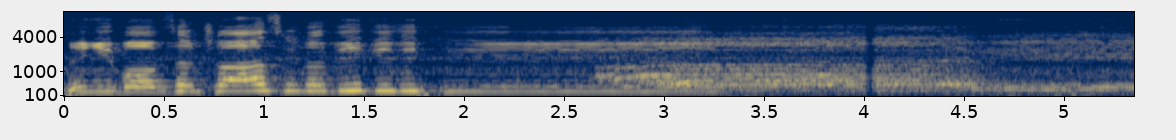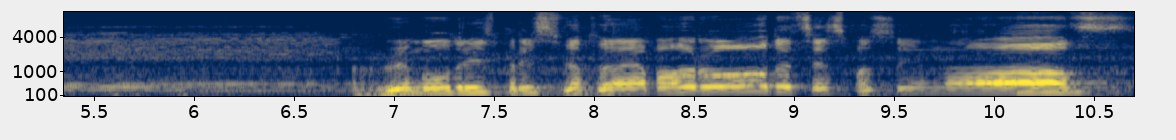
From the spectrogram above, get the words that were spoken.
нині повсякчас і на віки віків. Премудрість Пресвятая Богородице, спаси нас.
